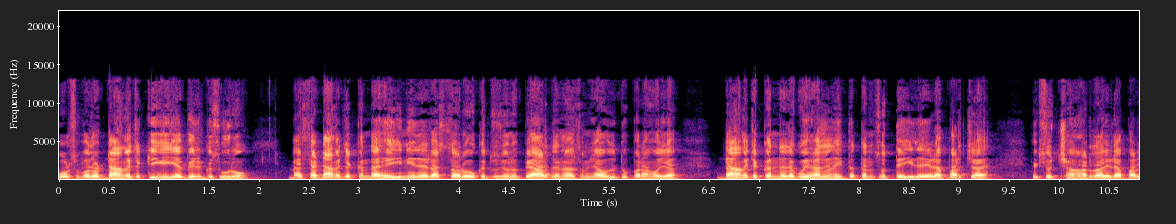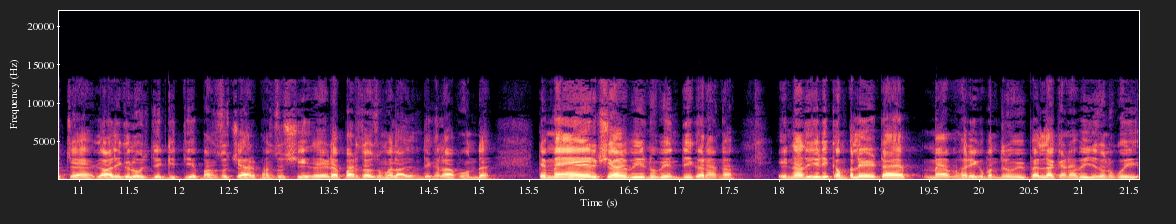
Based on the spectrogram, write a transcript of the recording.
ਪੁਲਿਸ ਵੱਲੋਂ ਡਾਂਗ ਚੱਕੀ ਗਈ ਹੈ ਬਿਨ ਕਸੂਰੋਂ, ਵੈਸੇ ਤਾਂ ਡਾਂਗ ਚੱਕਣ ਦਾ ਹੈ ਹੀ ਨਹੀਂ, ਇਹਦੇ ਰਸਤਾ ਰੋਕ ਕੇ ਤੁਸੀਂ ਉਹਨੂੰ ਪਿਆਰ ਦੇ ਨਾਲ ਸਮਝਾਓ ਵੀ ਤੂੰ ਪਰਾਂ ਹੋ ਜਾ। ਡਾਂਗ ਚੱਕਣ ਦਾ ਤਾਂ ਕੋਈ ਹੱਲ ਨਹੀਂ, ਤਾਂ 323 ਦਾ ਜਿਹੜਾ ਪਰਚਾ ਹੈ 166 ਦਾ ਜਿਹੜਾ ਪਰਚਾ ਹੈ, ਗਾਲੀ ਗਲੋਚ 'ਤੇ ਕੀਤੀ ਹੈ 504 506 ਦਾ ਜਿਹੜਾ ਪਰਚਾ, ਉਸ ਮੁਲਾਜ਼ਮ ਦੇ ਖਿਲਾਫ ਹੁੰਦਾ ਹੈ। ਤੇ ਮੈਂ ਇਹ ਰਿਕਸ਼ਾ ਵੀਰ ਨੂੰ ਬੇਨਤੀ ਕਰਾਂਗਾ, ਇਹਨਾਂ ਦੀ ਜਿਹੜੀ ਕੰਪਲੇਂਟ ਹੈ, ਮੈਂ ਹਰੇਕ ਬੰਦੇ ਨੂੰ ਵੀ ਪਹਿਲਾਂ ਕਹਿਣਾ ਵੀ ਜੇ ਤੁਹਾਨੂੰ ਕੋਈ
